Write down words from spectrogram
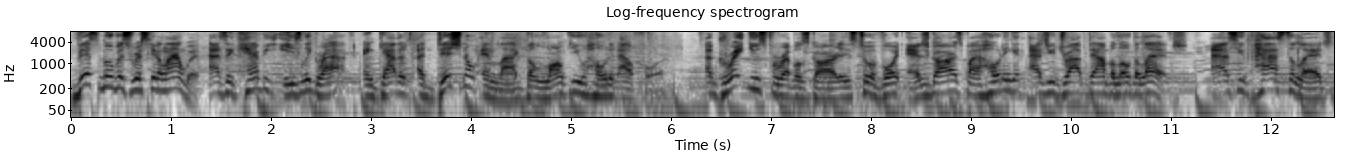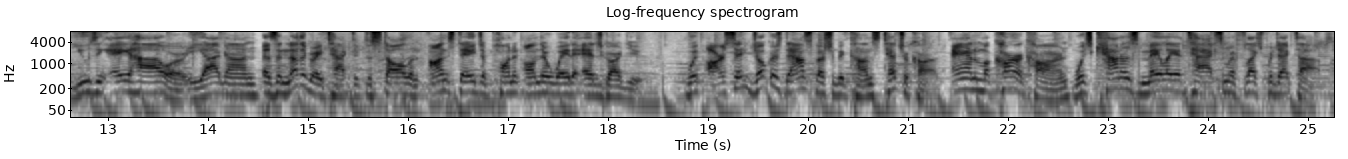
This move is risky to land with, as it can be easily grabbed and gathers additional end lag the longer you hold it out for. A great use for Rebel's Guard is to avoid edge guards by holding it as you drop down below the ledge. As you pass the ledge, using Eiha or Eigaon is another great tactic to stall an onstage opponent on their way to edge guard you. With Arsene, Joker's down special becomes Tetrakarn and Makarakarn, which counters melee attacks and reflects projectiles.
